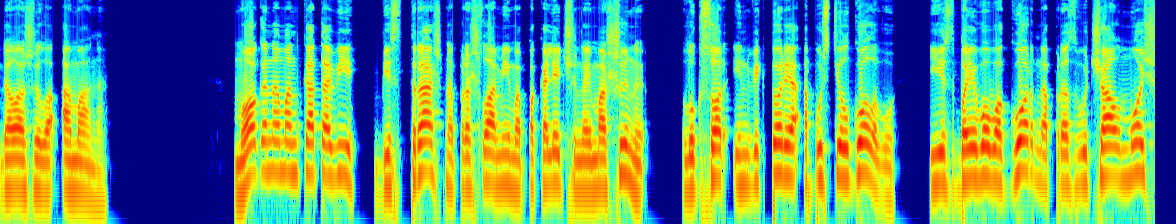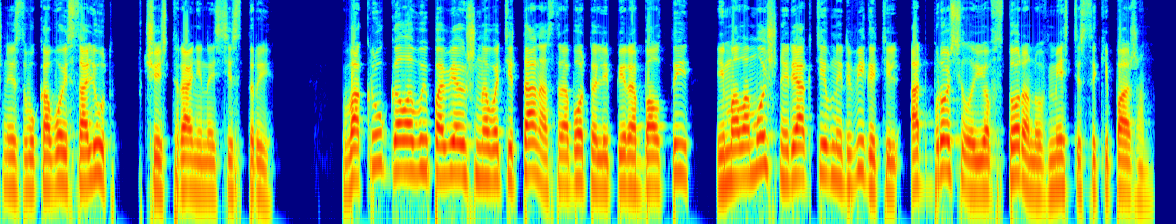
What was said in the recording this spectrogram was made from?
доложила Амана. Могана Манкатави бесстрашно прошла мимо покалеченной машины. Луксор Инвиктория опустил голову, и из боевого горна прозвучал мощный звуковой салют в честь раненой сестры. Вокруг головы поверженного Титана сработали пироболты, и маломощный реактивный двигатель отбросил ее в сторону вместе с экипажем.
